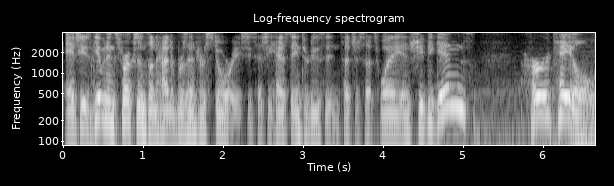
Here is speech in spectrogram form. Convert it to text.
and she's given instructions on how to present her story. She says she has to introduce it in such and such way, and she begins her tale.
